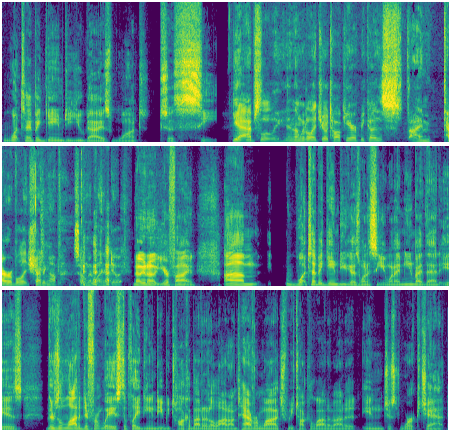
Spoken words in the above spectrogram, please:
What type of game do you guys want to see? Yeah, absolutely. And I'm going to let Joe talk here because I'm terrible at shutting up. So I'm going to let him do it. No, no, you're fine. Um, what type of game do you guys want to see? And what I mean by that is there's a lot of different ways to play D&D. We talk about it a lot on Tavern Watch. We talk a lot about it in just work chat.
